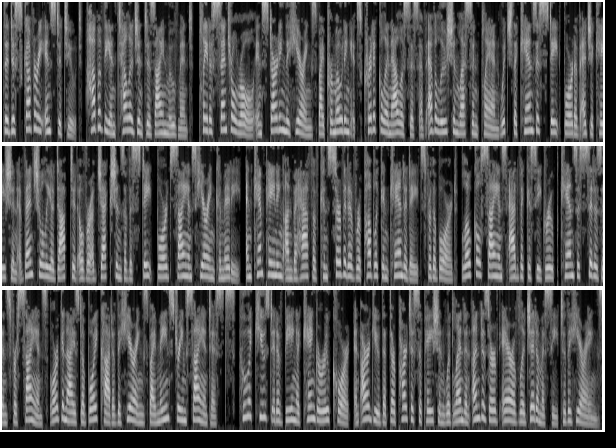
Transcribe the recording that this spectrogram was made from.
The Discovery Institute, hub of the intelligent design movement, played a central role in starting the hearings by promoting its critical analysis of evolution lesson plan which the Kansas State Board of Education eventually adopted over objections of the State Board Science Hearing Committee, and campaigning on behalf of conservative Republican candidates for the board. Local science advocacy group Kansas Citizens for Science organized a boycott of the hearings by mainstream scientists, who accused it of being a kangaroo court and argued that their participation would lend an undeserved air of legitimacy to the hearings.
